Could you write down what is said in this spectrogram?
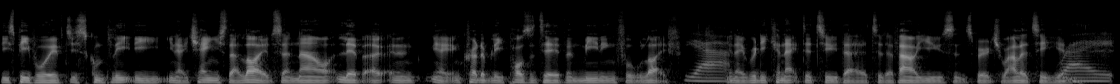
These people who have just completely, you know, changed their lives and now live a, an you know incredibly positive and meaningful life. Yeah. You know, really connected to their to their values and spirituality. And, Right.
